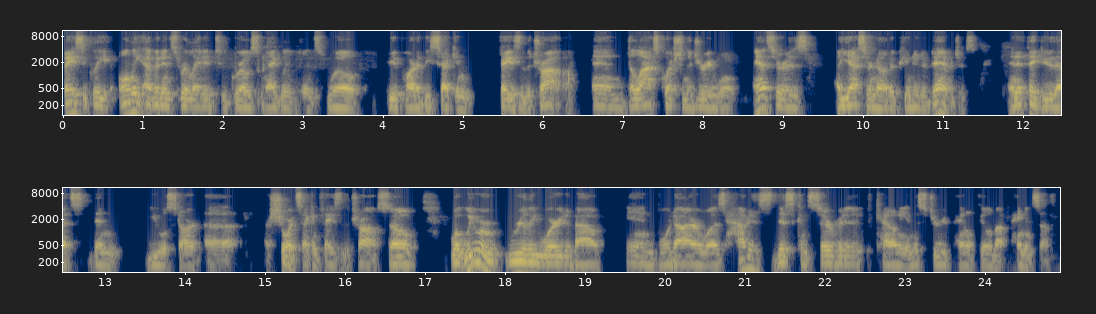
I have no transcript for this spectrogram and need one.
basically only evidence related to gross negligence will be a part of the second phase of the trial. And the last question the jury will answer is a yes or no to punitive damages. And if they do, that's then you will start a, a short second phase of the trial. So what we were really worried about in voir dire was how does this conservative county and this jury panel feel about pain and suffering?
